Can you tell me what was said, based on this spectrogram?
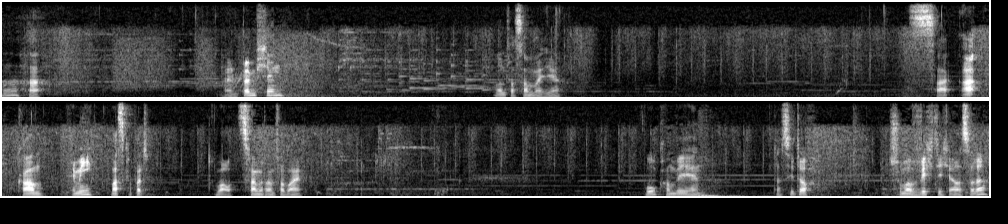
Aha. Ein Bömmchen. Und was haben wir hier? Zack. Ah, komm. Emmy, mach's kaputt. Wow, zweimal dran vorbei. Wo kommen wir hin? Das sieht doch schon mal wichtig aus, oder?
